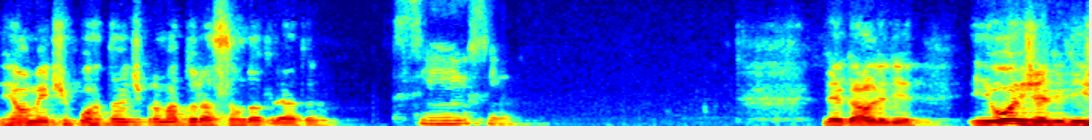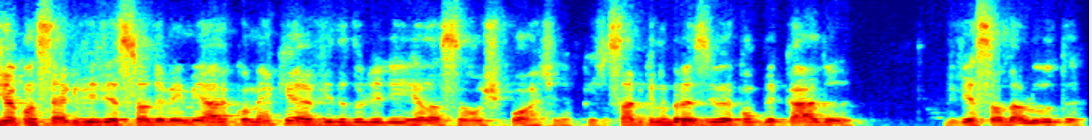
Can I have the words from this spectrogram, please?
realmente importante para a maturação do atleta. Né? Sim, sim. Legal, Lili. E hoje a Lili já consegue viver só do MMA? Como é que é a vida do Lili em relação ao esporte? Né? Porque a gente sabe que no Brasil é complicado viver só da luta.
